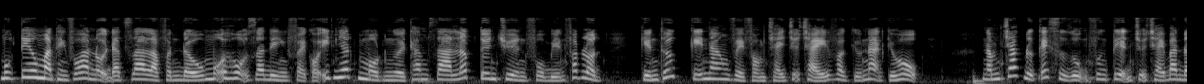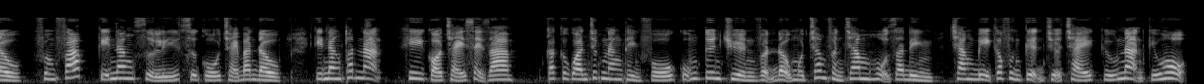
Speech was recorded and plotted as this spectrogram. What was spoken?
Mục tiêu mà thành phố Hà Nội đặt ra là phấn đấu mỗi hộ gia đình phải có ít nhất một người tham gia lớp tuyên truyền phổ biến pháp luật, kiến thức, kỹ năng về phòng cháy chữa cháy và cứu nạn cứu hộ. Nắm chắc được cách sử dụng phương tiện chữa cháy ban đầu, phương pháp, kỹ năng xử lý sự cố cháy ban đầu, kỹ năng thoát nạn khi có cháy xảy ra. Các cơ quan chức năng thành phố cũng tuyên truyền vận động 100% hộ gia đình trang bị các phương tiện chữa cháy, cứu nạn, cứu hộ,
